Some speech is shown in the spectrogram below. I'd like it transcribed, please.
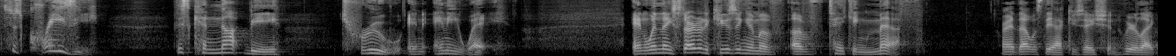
This is crazy. This cannot be true in any way. And when they started accusing him of, of taking meth, right, that was the accusation. We were like,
